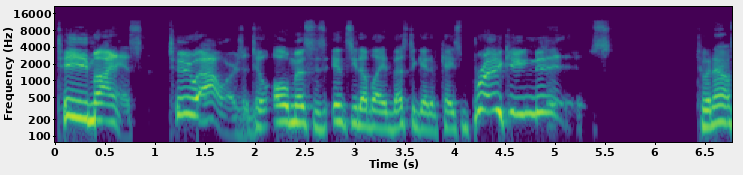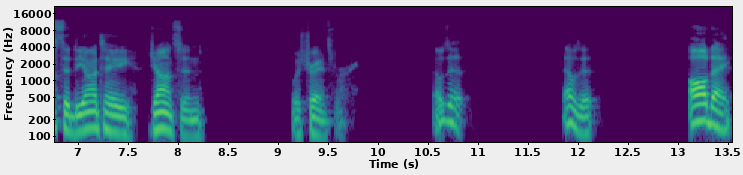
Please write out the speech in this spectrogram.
T minus two hours until Ole Miss's NCAA investigative case. Breaking news to announce that Deontay Johnson was transferring. That was it. That was it. All day.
